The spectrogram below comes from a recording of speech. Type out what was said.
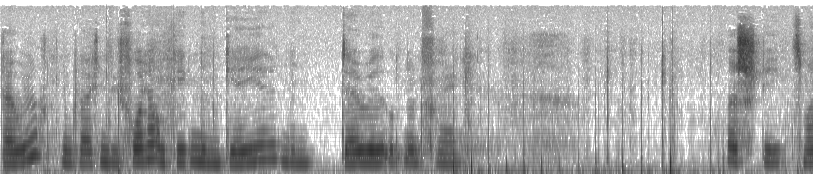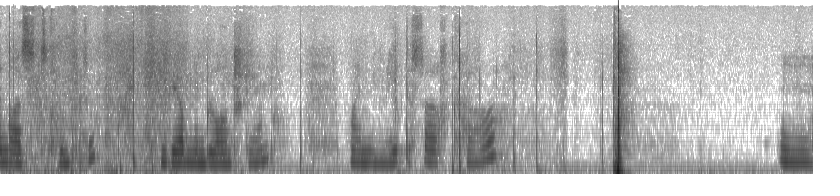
Daryl, dem gleichen wie vorher, und gegen einen Gale, einen Daryl und einen Frank. Es steht 32 zu 15. Und wir haben den blauen Stern. Mein Mate ist AFK. Mhm.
